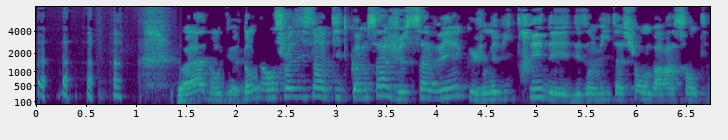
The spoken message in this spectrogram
Voilà, donc, donc en choisissant un titre comme ça, je savais que je m'éviterais des, des invitations embarrassantes.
